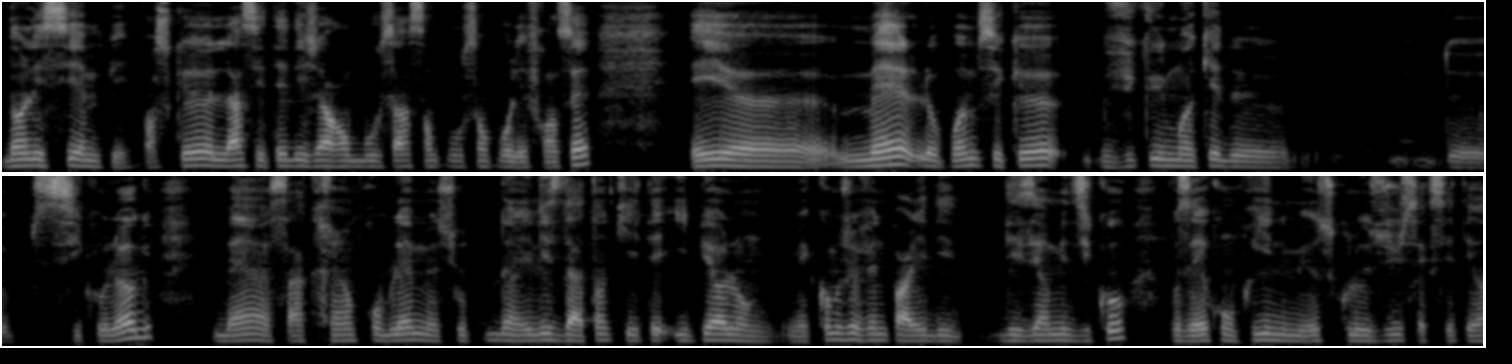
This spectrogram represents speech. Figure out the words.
dans les CMP. Parce que là, c'était déjà remboursé à 100% pour les Français. Et, mais le problème, c'est que vu qu'il manquait de, de psychologues, ben, ça crée un problème, surtout dans les listes d'attente qui étaient hyper longues. Mais comme je viens de parler des déserts médicaux, vous avez compris, numerus clausus, etc.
